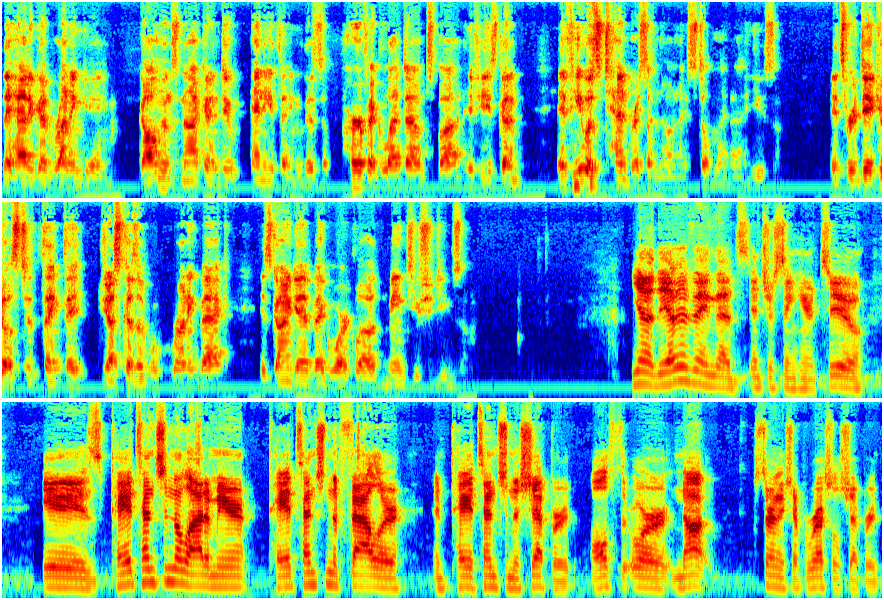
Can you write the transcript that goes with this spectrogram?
they had a good running game. Gallman's not going to do anything. There's a perfect letdown spot. If he's going to, if he was 10% owned, I still might not use him. It's ridiculous to think that just because a running back is going to get a big workload means you should use him. Yeah, the other thing that's interesting here too is pay attention to Latimer, pay attention to Fowler, and pay attention to Shepard. All th- or not Sterling Shepard, Russell Shepard.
